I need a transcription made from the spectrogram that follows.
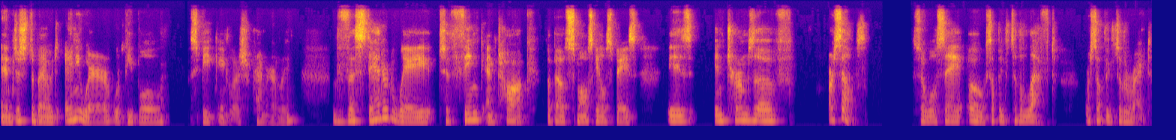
and just about anywhere where people speak English primarily, the standard way to think and talk about small scale space is in terms of ourselves. So we'll say, oh, something's to the left or something's to the right.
